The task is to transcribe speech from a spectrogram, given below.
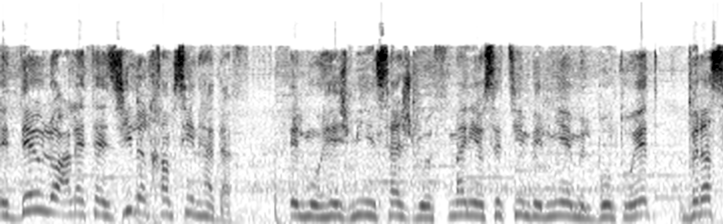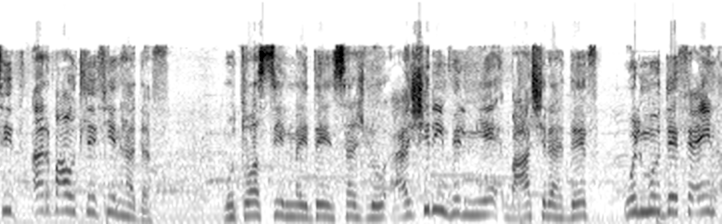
تداولوا على تسجيل ال 50 هدف. المهاجمين سجلوا 68% من البونتوات برصيد 34 هدف. متوسطي الميدان سجلوا 20% ب 10 أهداف والمدافعين 12%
